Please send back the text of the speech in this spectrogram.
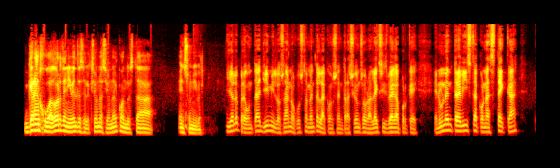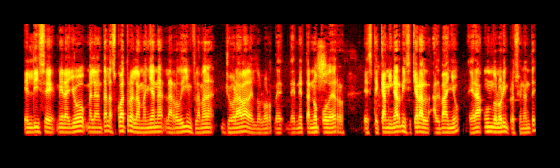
gran jugador de nivel de selección nacional cuando está en su nivel. Yo le pregunté a Jimmy Lozano justamente la concentración sobre Alexis Vega, porque en una entrevista con Azteca, él dice, mira, yo me levanté a las 4 de la mañana, la rodilla inflamada, lloraba del dolor de, neta no poder este, caminar ni siquiera al, baño, era un dolor impresionante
